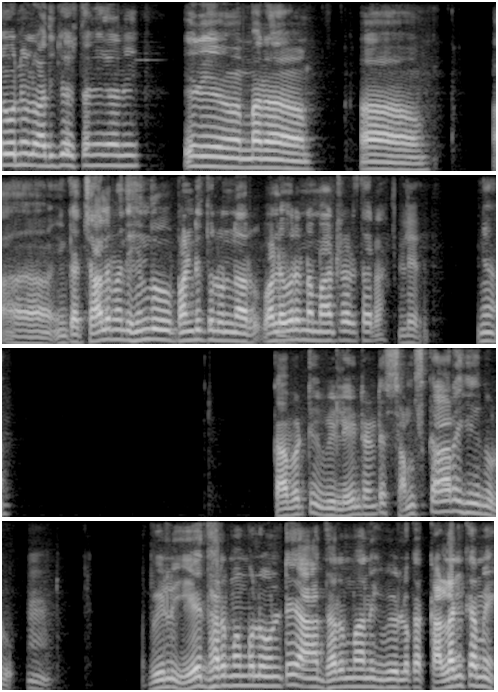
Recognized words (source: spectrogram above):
యోనులు అది చేస్తాను ఇది మన ఇంకా చాలామంది హిందూ పండితులు ఉన్నారు. వాళ్ళు ఎవరైనా మాట్లాడతారా? లేదు. కాబట్టి వీళ్ళు ఏంటంటే సంస్కారహీనులు వీళ్ళు ఏ ధర్మములో ఉంటే ఆ ధర్మానికి వీళ్ళు ఒక కళంకమే.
